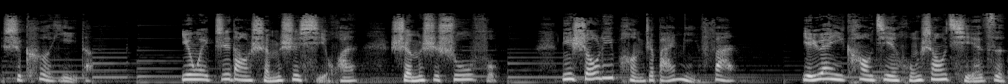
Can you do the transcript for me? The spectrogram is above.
是刻意的，因为知道什么是喜欢，什么是舒服。你手里捧着白米饭。也愿意靠近红烧茄子、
